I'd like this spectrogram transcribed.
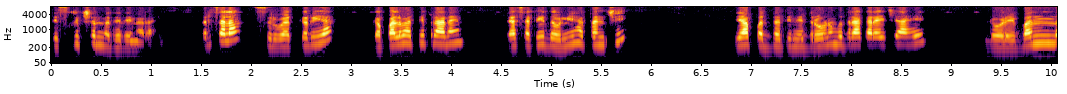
डिस्क्रिप्शनमध्ये देणार आहे. तर चला सुरुवात करूया. कपालभाती प्राणायाम. त्यासाठी दोन्ही हातांची या पद्धतीने द्रोण मुद्रा करायची आहे. डोळे बंद.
